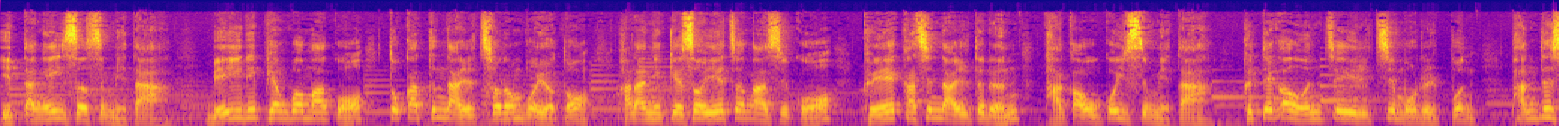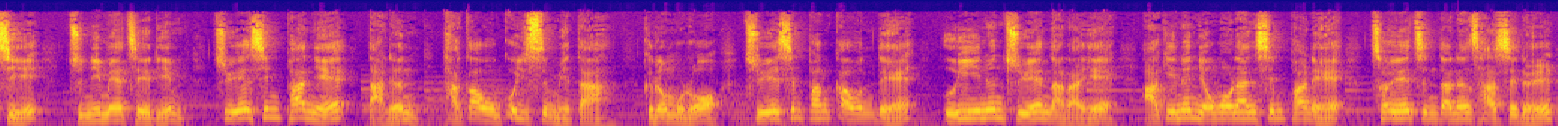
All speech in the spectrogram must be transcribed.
이 땅에 있었습니다. 매일이 평범하고 똑같은 날처럼 보여도 하나님께서 예정하시고 계획하신 날들은 다가오고 있습니다. 그때가 언제일지 모를 뿐 반드시 주님의 재림, 주의 심판의 날은 다가오고 있습니다. 그러므로 주의 심판 가운데 의인은 주의 나라에 악인은 영원한 심판에 처해진다는 사실을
